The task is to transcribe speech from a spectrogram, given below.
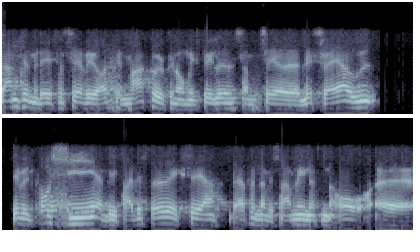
Samtidig med det, så ser vi jo også et makroøkonomisk billede, som ser lidt sværere ud. Jeg vil dog sige, at vi faktisk stadigvæk ser, i hvert fald når vi sammenligner sådan år, øh,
